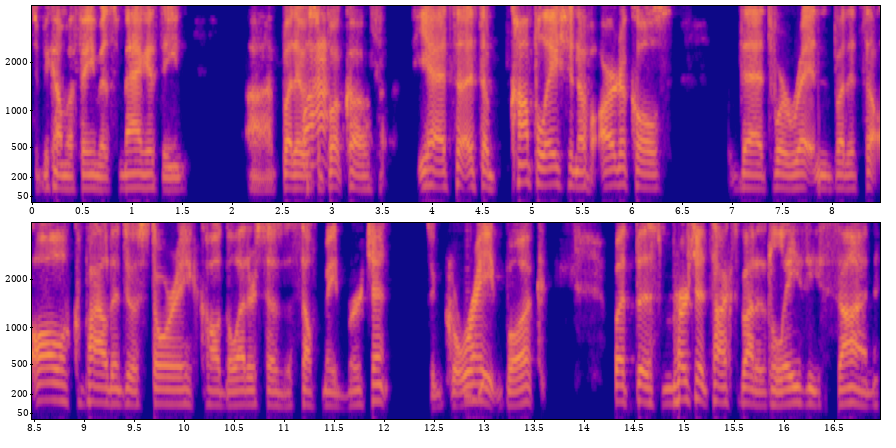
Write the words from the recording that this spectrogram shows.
to become a famous magazine. Uh, but it was wow. a book of, yeah, it's a, it's a compilation of articles that were written, but it's all compiled into a story called The Letter Says the Self Made Merchant. It's a mm-hmm. great book. But this merchant talks about his lazy son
